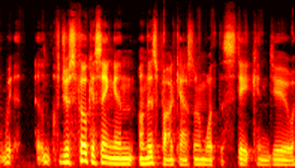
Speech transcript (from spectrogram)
we, just focusing in on this podcast on what the state can do.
